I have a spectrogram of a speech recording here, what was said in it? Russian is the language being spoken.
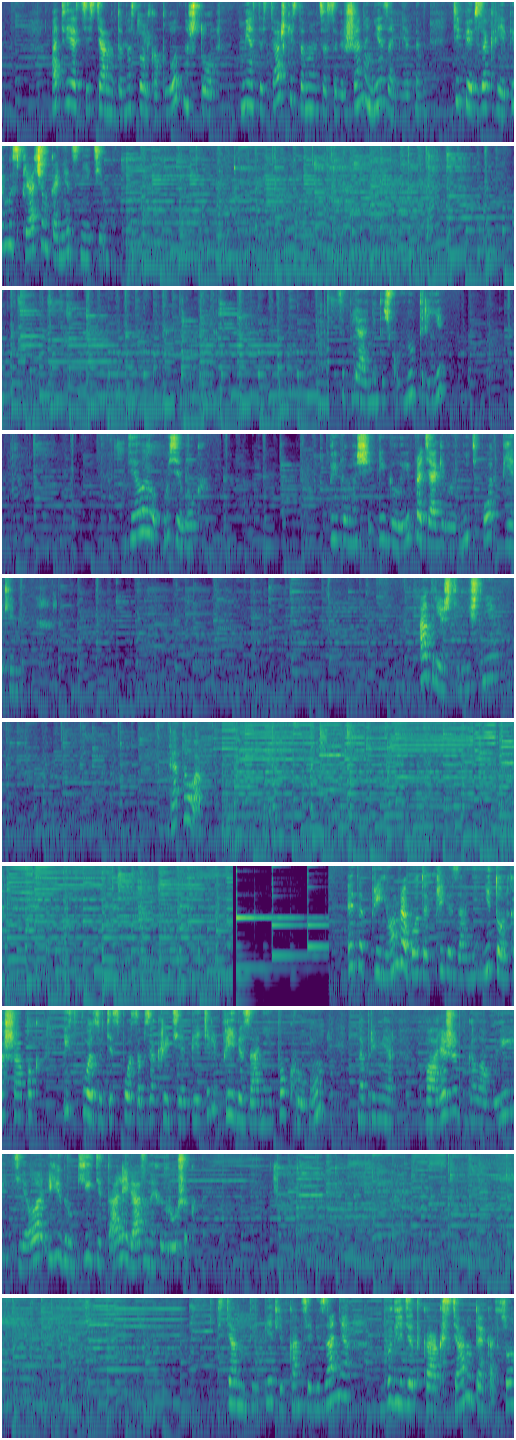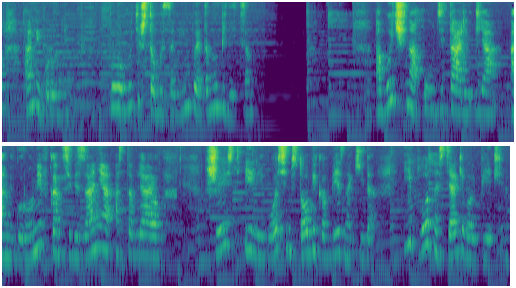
Отверстие стянуто настолько плотно, что место стяжки становится совершенно незаметным. Теперь закрепим и спрячем конец нити. Цепляю ниточку внутри, делаю узелок. При помощи иглы протягиваю нить под петлями. Отрежьте лишнее. Готово! Этот прием работает при вязании не только шапок. Используйте способ закрытия петель при вязании по кругу, например, варежек, головы, тела или других деталей вязаных игрушек. Стянутые петли в конце вязания выглядят как стянутое кольцо амигуруми. Пробуйте, чтобы самим в этом убедиться. Обычно у деталей для амигуруми в конце вязания оставляю 6 или 8 столбиков без накида и плотно стягиваю петли.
